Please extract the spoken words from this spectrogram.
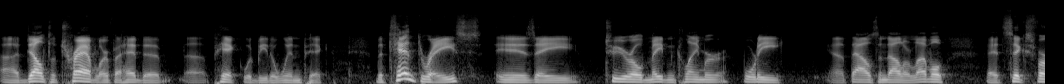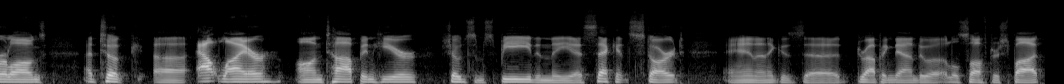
Uh, Delta Traveler, if I had to uh, pick, would be the win pick. The tenth race is a two-year-old maiden claimer, forty thousand dollar level at six furlongs. I took uh, Outlier on top in here, showed some speed in the uh, second start, and I think is uh, dropping down to a, a little softer spot.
